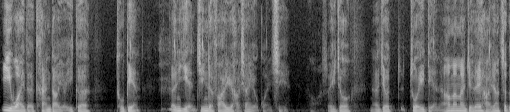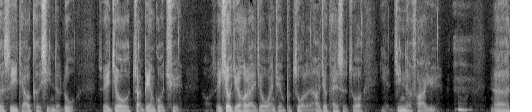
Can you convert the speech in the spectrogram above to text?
意外的看到有一个突变跟眼睛的发育好像有关系，哦，所以就那就做一点，然后慢慢觉得，哎，好像这个是一条可行的路，所以就转变过去，所以嗅觉后来就完全不做了，然后就开始做眼睛的发育，嗯。那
